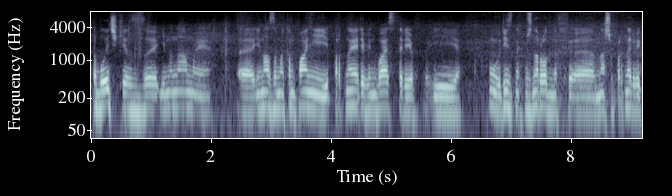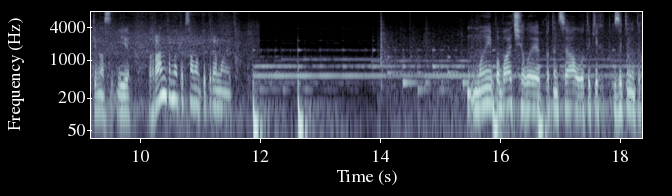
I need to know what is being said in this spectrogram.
таблички з іменами е, і назвами компаній, партнерів, інвесторів і ну, різних міжнародних е, наших партнерів, які нас і грантами так само підтримують. Ми побачили потенціал таких закинутих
